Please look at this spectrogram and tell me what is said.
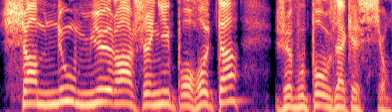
Sommes-nous mieux renseignés pour autant? Je vous pose la question.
